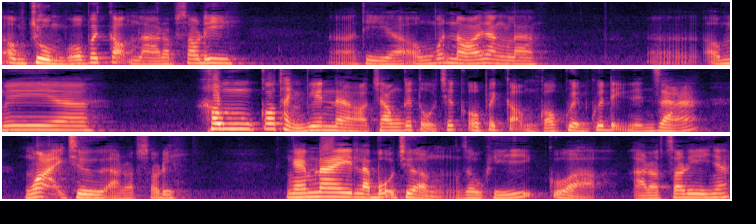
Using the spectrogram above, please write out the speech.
ông trùm của OPEC cộng là Ả Rập Saudi à, thì à, ông vẫn nói rằng là ờ, ông ấy ờ, không có thành viên nào trong cái tổ chức OPEC cộng có quyền quyết định đến giá, ngoại trừ Ả Rập Saudi. Ngày hôm nay là Bộ trưởng dầu khí của Ả Rập Saudi nhé.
